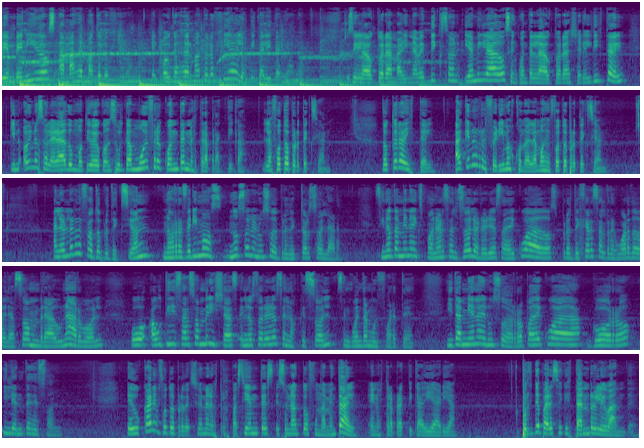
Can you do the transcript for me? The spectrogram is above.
Bienvenidos a Más Dermatología, el podcast de dermatología del Hospital Italiano. Yo soy la doctora Marina Beth Dixon y a mi lado se encuentra la doctora Cheryl Distel, quien hoy nos hablará de un motivo de consulta muy frecuente en nuestra práctica, la fotoprotección. Doctora Distel, ¿a qué nos referimos cuando hablamos de fotoprotección? Al hablar de fotoprotección, nos referimos no solo al uso de protector solar, sino también a exponerse al sol horarios adecuados, protegerse al resguardo de la sombra de un árbol o a utilizar sombrillas en los horarios en los que el sol se encuentra muy fuerte, y también al uso de ropa adecuada, gorro y lentes de sol. Educar en fotoprotección a nuestros pacientes es un acto fundamental en nuestra práctica diaria. ¿Por qué te parece que es tan relevante?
